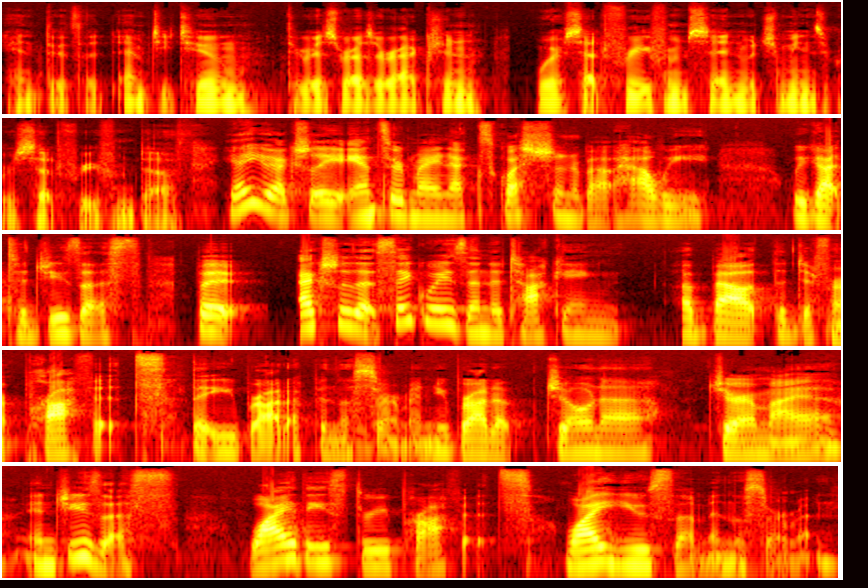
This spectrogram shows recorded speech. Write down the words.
and through the empty tomb, through His resurrection, we're set free from sin, which means we're set free from death. Yeah, you actually answered my next question about how we, we got to Jesus. But actually, that segues into talking about the different prophets that you brought up in the sermon. You brought up Jonah, Jeremiah, and Jesus. Why these three prophets? Why use them in the sermon?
